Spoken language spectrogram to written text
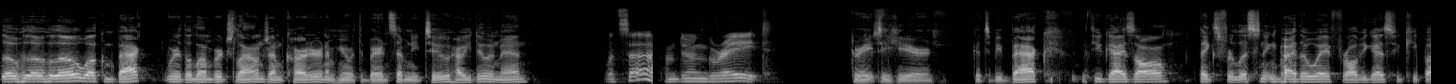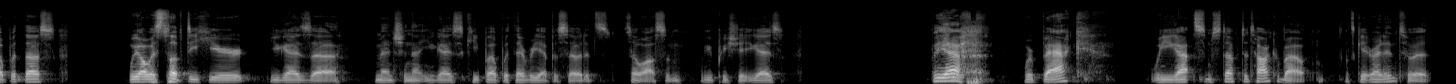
Hello, hello, hello. Welcome back. We're the Lumbridge Lounge. I'm Carter, and I'm here with the Baron 72. How you doing, man? What's up? I'm doing great. Great to hear. Good to be back with you guys all. Thanks for listening, by the way, for all of you guys who keep up with us. We always love to hear you guys uh, mention that you guys keep up with every episode. It's so awesome. We appreciate you guys. But yeah, we're back. We got some stuff to talk about. Let's get right into it.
